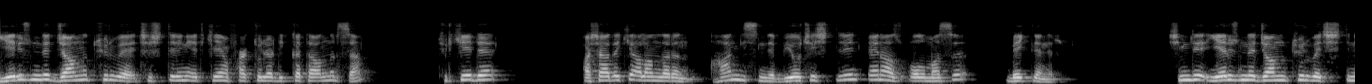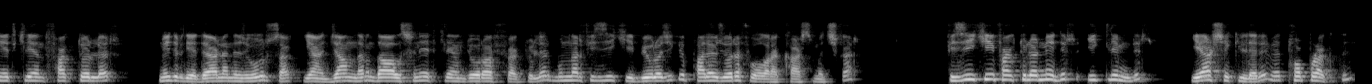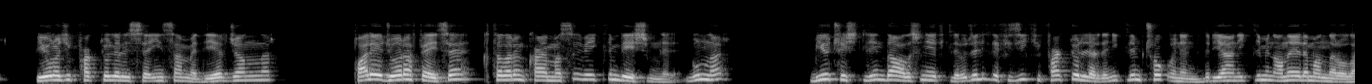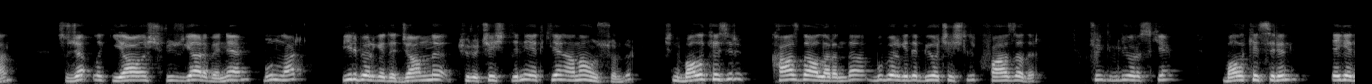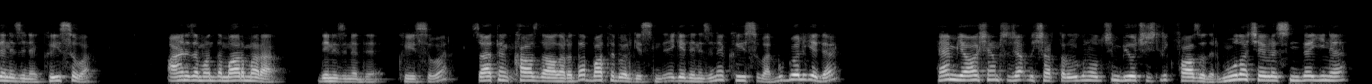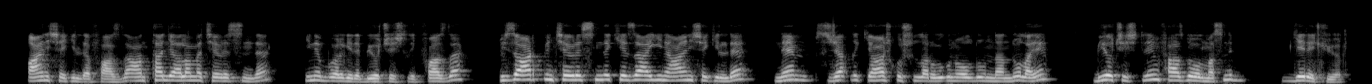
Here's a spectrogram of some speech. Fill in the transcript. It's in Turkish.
Yeryüzünde canlı tür ve çeşitliliğini etkileyen faktörler dikkate alınırsa, Türkiye'de aşağıdaki alanların hangisinde biyoçeşitliliğin en az olması beklenir? Şimdi yeryüzünde canlı tür ve çeşitliliğini etkileyen faktörler nedir diye değerlendirecek olursak, yani canlıların dağılışını etkileyen coğrafi faktörler, bunlar fiziki, biyolojik ve paleocoğrafi olarak karşıma çıkar. Fiziki faktörler nedir? İklimdir, yer şekilleri ve topraktır. Biyolojik faktörler ise insan ve diğer canlılar. Paleocoğrafya ise kıtaların kayması ve iklim değişimleri. Bunlar biyoçeşitliliğin dağılışını etkiler. Özellikle fiziki faktörlerden iklim çok önemlidir. Yani iklimin ana elemanları olan sıcaklık, yağış, rüzgar ve nem bunlar bir bölgede canlı türü çeşitliliğini etkileyen ana unsurdur. Şimdi Balıkesir, Kaz Dağları'nda bu bölgede biyoçeşitlilik fazladır. Çünkü biliyoruz ki Balıkesir'in Ege Denizi'ne kıyısı var. Aynı zamanda Marmara Denizi'ne de kıyısı var. Zaten Kaz Dağları da batı bölgesinde Ege Denizi'ne kıyısı var. Bu bölgede hem yağış hem sıcaklık şartları uygun olduğu için biyoçeşitlilik fazladır. Muğla çevresinde yine aynı şekilde fazla. Antalya Alanla çevresinde yine bu bölgede biyoçeşitlilik fazla. Rize Artvin çevresinde keza yine aynı şekilde nem, sıcaklık, yağış koşulları uygun olduğundan dolayı biyoçeşitliliğin fazla olmasını gerekiyor.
